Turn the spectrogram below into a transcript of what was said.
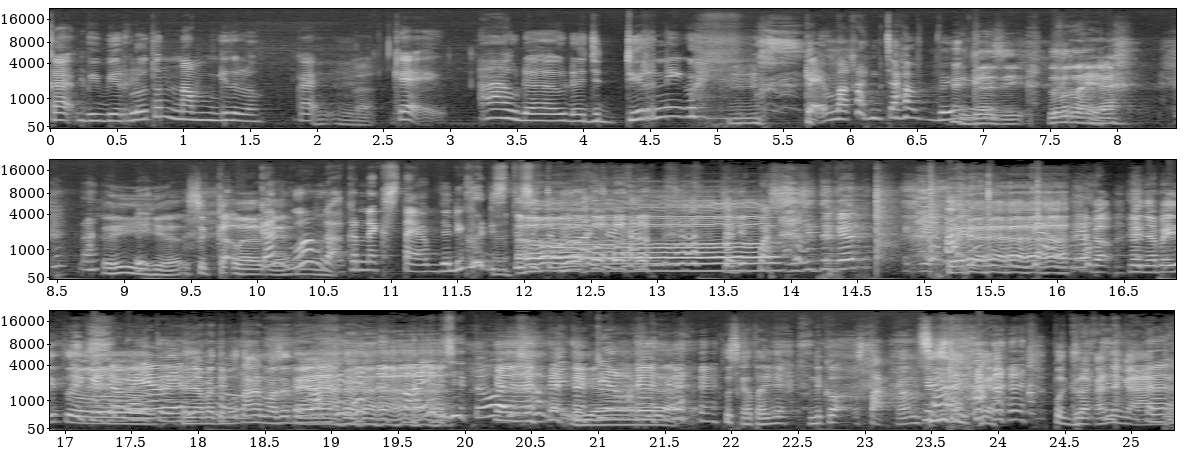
kayak bibir lu tuh enam gitu loh kayak Enggak. kayak ah udah udah jedir nih gue kayak makan cabai Enggak sih. Lu pernah ya? Iya, suka banget kan ya. gue nggak ke next step jadi gue di situ situ aja kan Jadi pas di situ kan. Enggak, enggak nyampe itu. nyampe itu. Enggak nyampe tepuk tangan maksudnya. makanya di situ aja jedir Iya. Terus katanya, ini kok stagnan sih? Pergerakannya enggak ada.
